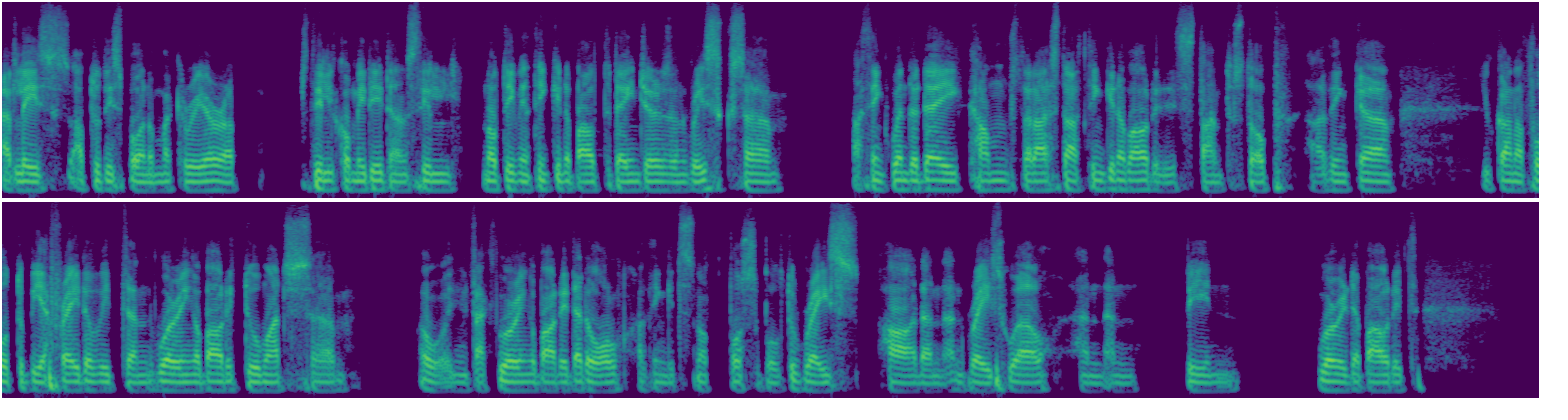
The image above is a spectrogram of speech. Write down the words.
at least up to this point of my career, I'm still committed and still not even thinking about the dangers and risks. Um, I think when the day comes that I start thinking about it, it's time to stop. I think uh, you can't afford to be afraid of it and worrying about it too much. Um, or in fact, worrying about it at all. I think it's not possible to race hard and, and race well and, and being worried about it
